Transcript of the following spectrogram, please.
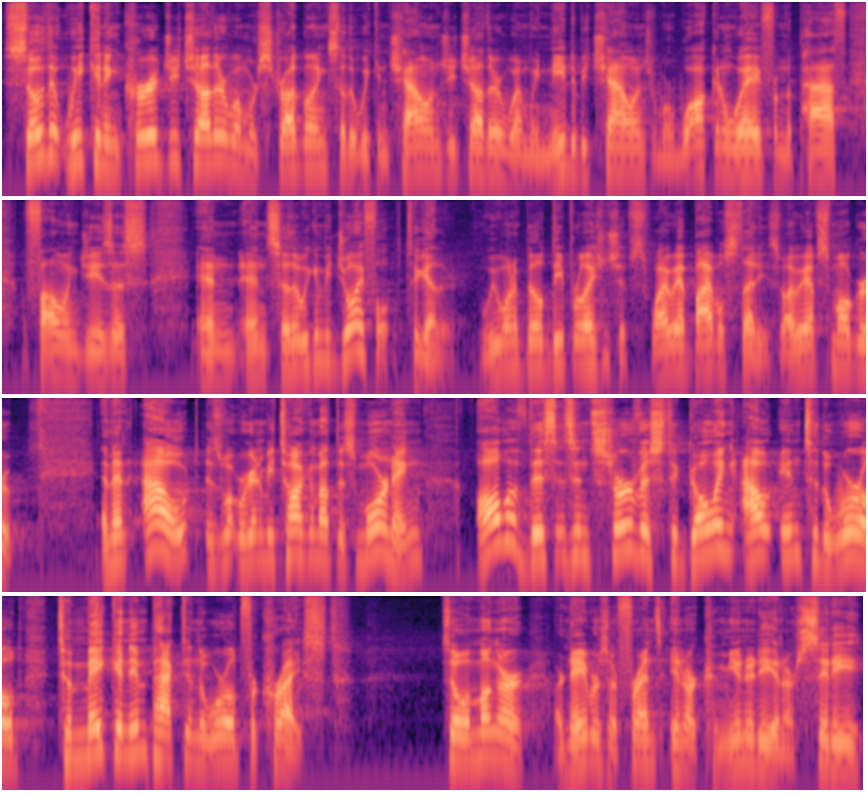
so that we can encourage each other when we're struggling, so that we can challenge each other when we need to be challenged, when we're walking away from the path of following Jesus, and, and so that we can be joyful together. We want to build deep relationships. Why we have Bible studies, why we have small group. And then out is what we're going to be talking about this morning all of this is in service to going out into the world to make an impact in the world for Christ. So, among our, our neighbors, our friends, in our community, in our city,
